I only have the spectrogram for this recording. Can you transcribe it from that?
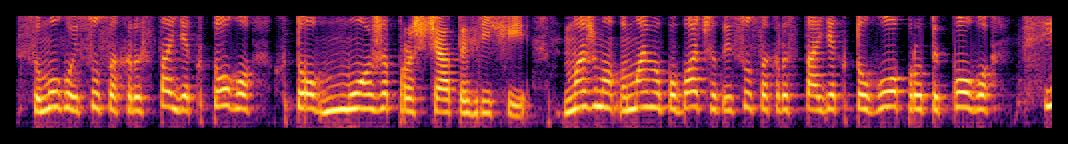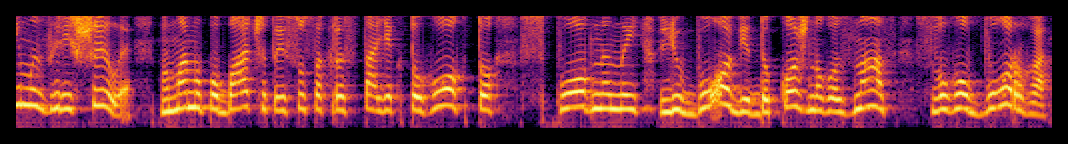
самого Ісуса Христа як того, хто може прощати гріхи. Ми маємо, побачити Ісуса Христа як того, проти кого всі ми згрішили. Ми маємо побачити Ісуса Христа як того, хто сповнений любові до кожного з нас, свого ворога.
